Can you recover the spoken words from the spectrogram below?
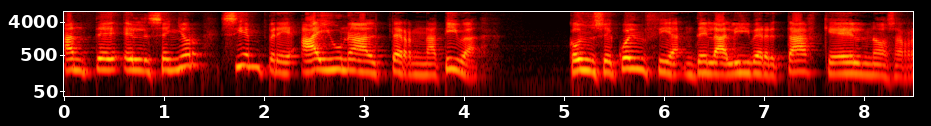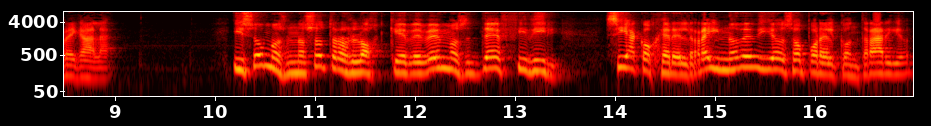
Ante el Señor siempre hay una alternativa, consecuencia de la libertad que Él nos regala. Y somos nosotros los que debemos decidir si acoger el reino de Dios o por el contrario,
